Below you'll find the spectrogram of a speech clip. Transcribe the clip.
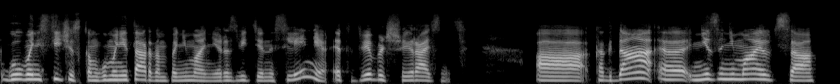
гуманистическом, гуманитарном понимании развития населения, это две большие разницы. А, когда э, не занимаются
